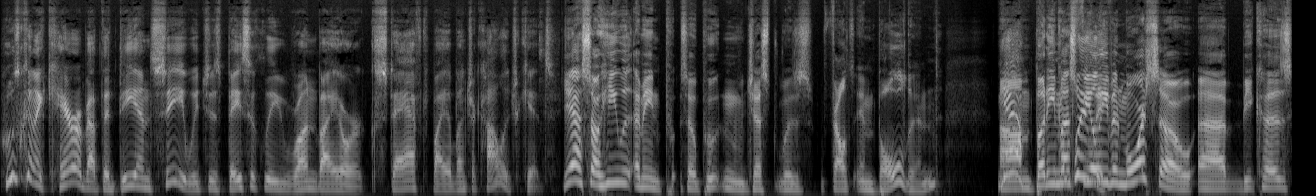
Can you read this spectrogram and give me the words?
who's going to care about the DNC, which is basically run by or staffed by a bunch of college kids? Yeah, so he was. I mean, so Putin just was felt emboldened. Yeah, um, but he must feel even more so uh, because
